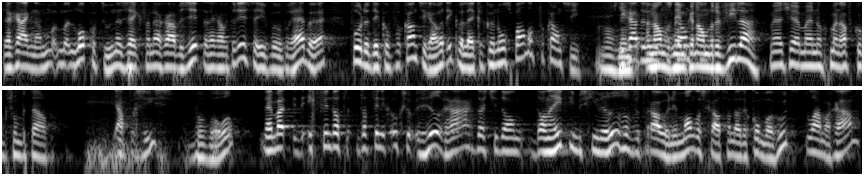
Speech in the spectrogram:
Dan ga ik naar Lokhoff toe en dan zeg ik van nou gaan we zitten, dan gaan we het er eerst even over hebben voordat ik op vakantie ga, want ik wil lekker kunnen ontspannen op vakantie. En anders, Je neem, gaat en anders neem ik een andere villa. Maar als jij mij nog mijn afkoopsom betaalt. Ja, precies. Bijvoorbeeld. Nee, maar ik vind dat, dat vind ik ook zo heel raar dat je dan... Dan heeft hij misschien wel heel veel vertrouwen in Manders gehad van nou, dat komt wel goed, laat maar gaan.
